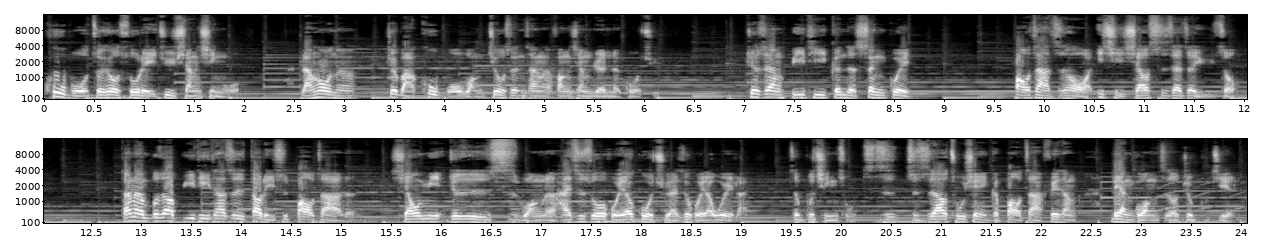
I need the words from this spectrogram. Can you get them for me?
库珀最后说了一句“相信我”，然后呢就把库珀往救生舱的方向扔了过去。就这样，BT 跟着圣柜爆炸之后啊，一起消失在这宇宙。当然不知道 BT 它是到底是爆炸了、消灭，就是死亡了，还是说回到过去，还是回到未来，这不清楚。只是只知道出现一个爆炸，非常亮光之后就不见了。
